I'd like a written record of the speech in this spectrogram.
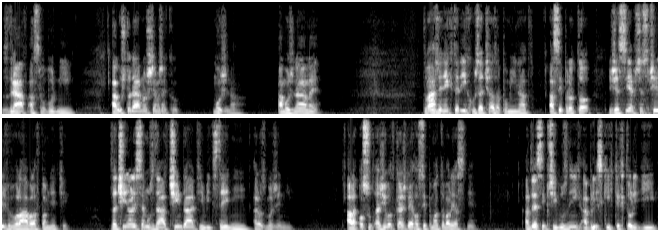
zdrav a svobodný a už to dávno všem řekl. Možná. A možná ne. Tváře některých už začal zapomínat, asi proto, že si je přes příliš vyvolávala v paměti. Začínali se mu zdát čím dál tím víc stejní a rozmlžení. Ale osud a život každého si pamatoval jasně. Adresy příbuzných a blízkých těchto lidí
